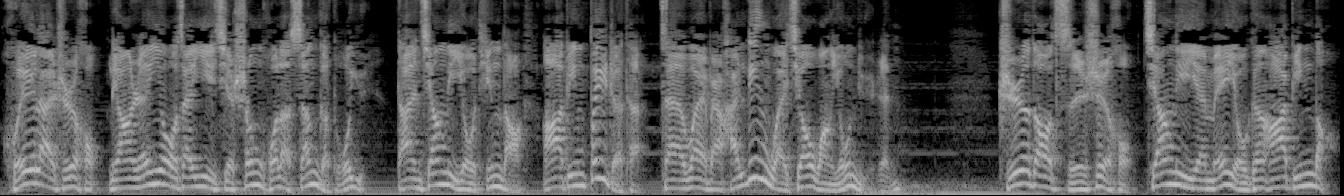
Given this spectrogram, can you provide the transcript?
回来之后，两人又在一起生活了三个多月。但姜丽又听到阿斌背着她在外边还另外交往有女人。知道此事后，姜丽也没有跟阿斌闹，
